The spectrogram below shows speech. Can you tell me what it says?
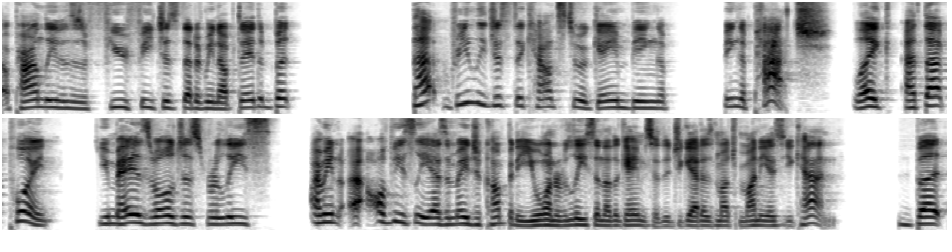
apparently there's a few features that have been updated, but that really just accounts to a game being a being a patch. Like at that point, you may as well just release. I mean, obviously, as a major company, you want to release another game so that you get as much money as you can. But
